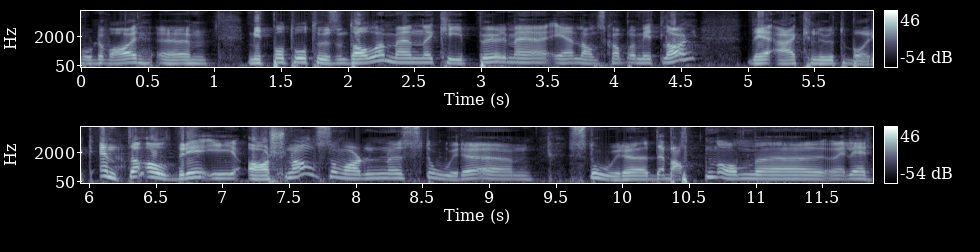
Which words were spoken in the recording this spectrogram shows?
hvor det var. midt på 2000-tallet, men keeper med én landskamp på mitt lag. Det er Knut Borch. Endte aldri i Arsenal, som var den store, store debatten om eh, Eller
